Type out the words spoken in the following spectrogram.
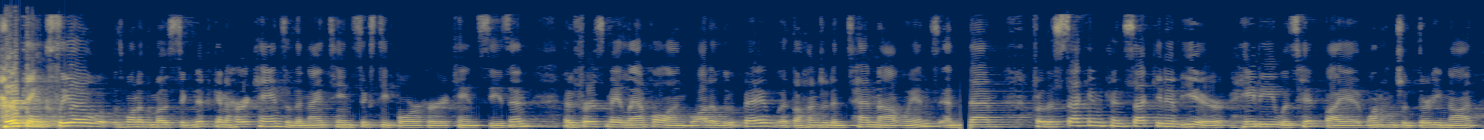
Hurricane Cleo was one of the most significant hurricanes of the 1964 hurricane season. It first made landfall on Guadeloupe with 110 knot winds, and then for the second consecutive year, Haiti was hit by a 130 knot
